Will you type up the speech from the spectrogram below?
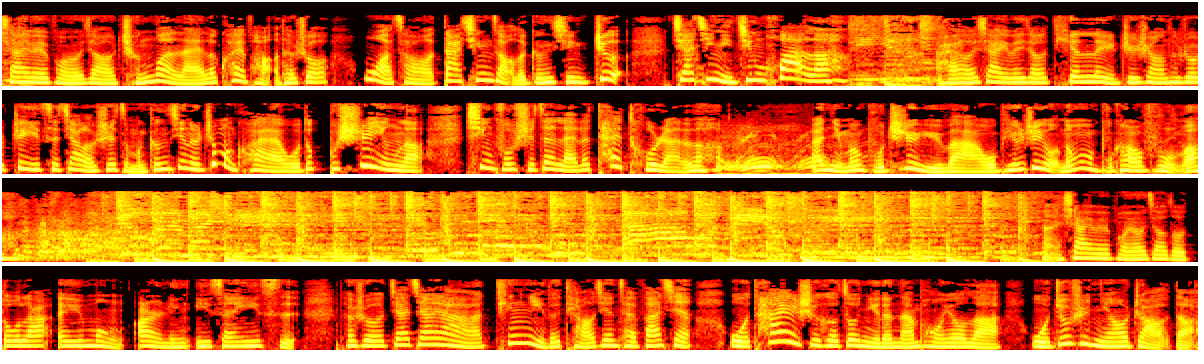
来，下一位朋友叫城管来了，快跑！他说：“我操，大清早的更新，这佳期你进化了。”还有下一位叫天泪之上，他说：“这一次佳老师怎么更新的这么快啊？我都不适应了，幸福实在来的太突然了。”啊，你们不至于吧？我平时有那么不靠谱吗？下一位朋友叫做哆啦 A 梦二零一三一四，他说：“佳佳呀，听你的条件才发现我太适合做你的男朋友了，我就是你要找的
